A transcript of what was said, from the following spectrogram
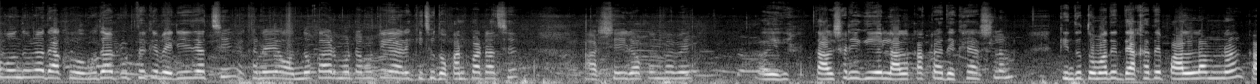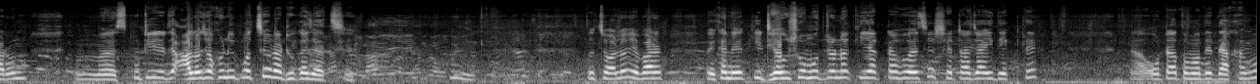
হ্যালো বন্ধুরা, দেখো, উদয়পুর থেকে বেরিয়ে যাচ্ছি। এখানে অন্ধকার মোটামুটি আর কিছু দোকানপাট আছে। আর সেই রকমভাবে ওই তালসারি গিয়ে লাল কাঁকড়া দেখে আসলাম। কিন্তু তোমাদের দেখাতে পারলাম না, কারণ স্কুটির আলো যখনই পড়ছে, ওরা ঢুকে যাচ্ছে। তো চলো, এবার এখানে কি ঢেউ সমুদ্র না কি একটা হয়েছে, সেটা যাই দেখতে। ওটা তোমাদের দেখাবো।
